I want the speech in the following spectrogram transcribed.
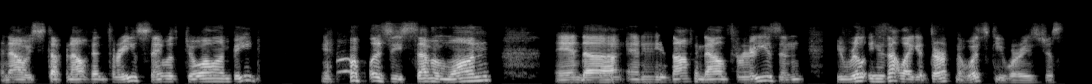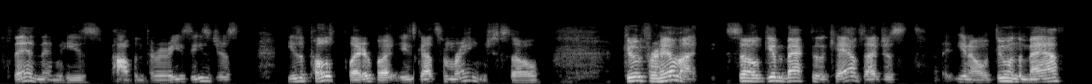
and now he's stepping out hitting threes. Same with Joel Embiid. You know, was he seven one, and uh, and he's knocking down threes, and he really he's not like a Dirk Nowitzki where he's just thin and he's popping threes. He's just he's a post player, but he's got some range. So good for him. I, so getting back to the Cavs, I just you know doing the math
